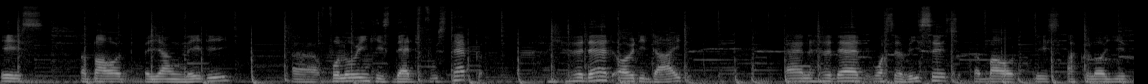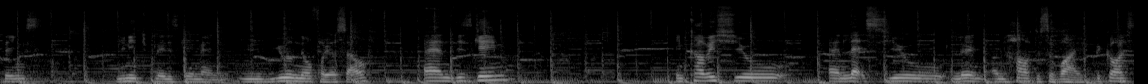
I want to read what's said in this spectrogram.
is about a young lady uh, following his dad's footstep. Her dad already died, and her dad was a research about these archaeology things. You need to play this game, and you you will know for yourself. And this game encourages you and lets you learn on how to survive because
